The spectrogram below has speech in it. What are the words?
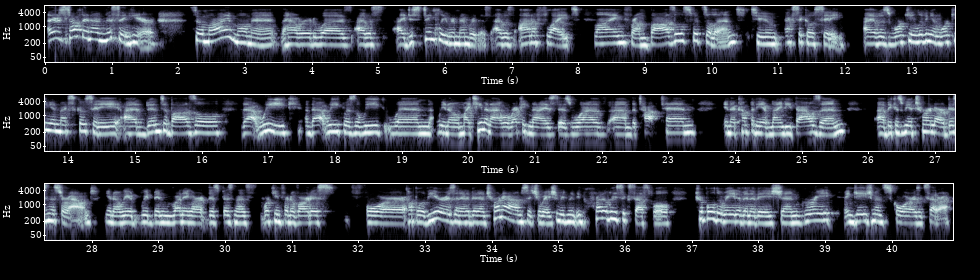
there's something I'm missing here. So my moment, Howard, was I was I distinctly remember this. I was on a flight flying from Basel, Switzerland to Mexico City. I was working, living and working in Mexico City. I had been to Basel that week, and that week was the week when you know my team and I were recognized as one of um, the top ten in a company of ninety thousand. Uh, because we had turned our business around, you know, we had we'd been running our this business, working for Novartis for a couple of years, and it had been a turnaround situation. We'd been incredibly successful, tripled the rate of innovation, great engagement scores, et cetera.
